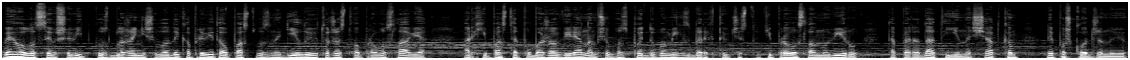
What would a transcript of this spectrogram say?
Виголосивши відпуск, блаженніший владика привітав паству з неділею торжества православ'я. Архіпастер побажав вірянам, щоб Господь допоміг зберегти в чистоті православну віру та передати її нащадкам непошкодженою.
